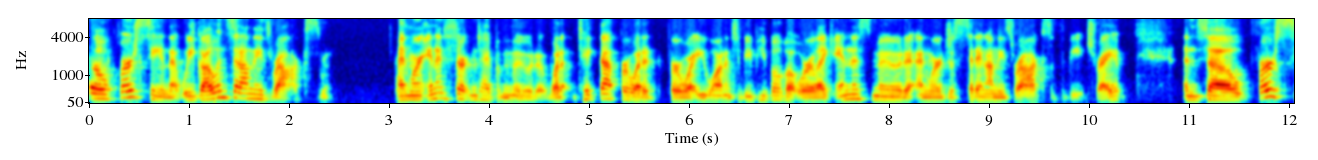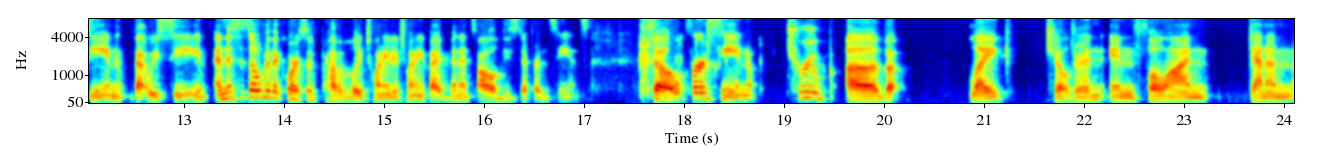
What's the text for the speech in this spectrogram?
So, first scene that we go and sit on these rocks and we're in a certain type of mood. What take that for what it for what you want it to be, people, but we're like in this mood and we're just sitting on these rocks at the beach, right? And so, first scene that we see, and this is over the course of probably 20 to 25 minutes, all of these different scenes. So, first scene, troop of like children in full on denim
